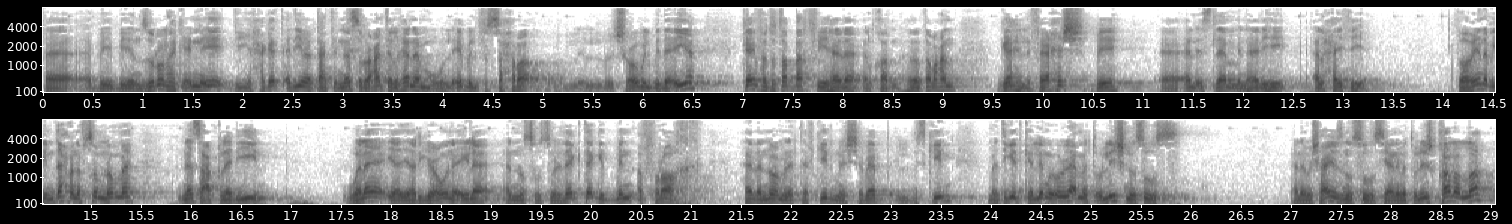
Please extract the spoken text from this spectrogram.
فبينظروا لها كأن إيه دي حاجات قديمة بتاعت الناس رعاة الغنم والإبل في الصحراء الشعوب البدائية. كيف تطبق في هذا القرن؟ هذا طبعا جهل فاحش بالإسلام من هذه الحيثية. فهو هنا بيمدحوا نفسهم إن هم ناس عقلانيين ولا يرجعون إلى النصوص. ولذلك تجد من أفراخ هذا النوع من التفكير من الشباب المسكين ما تيجي تكلمه يقول لا ما تقوليش نصوص. أنا مش عايز نصوص يعني ما تقوليش قال الله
